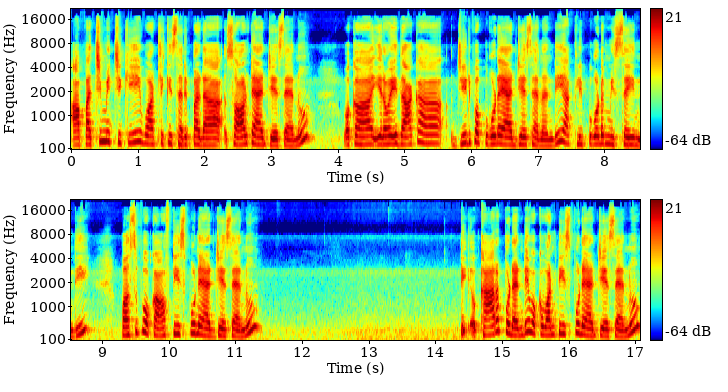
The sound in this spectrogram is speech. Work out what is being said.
ఆ పచ్చిమిర్చికి వాటికి సరిపడా సాల్ట్ యాడ్ చేశాను. ఒక ఇరవై దాకా జీడిపప్పు కూడా యాడ్ చేశానండి. ఆ క్లిప్ కూడా మిస్ అయింది. పసుపు ఒక హాఫ్ టీ స్పూన్ యాడ్ చేశాను. టీ- అండి ఒక వన్ టీ స్పూన్ యాడ్ చేశాను.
